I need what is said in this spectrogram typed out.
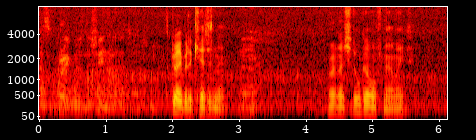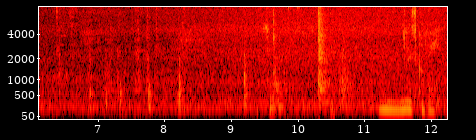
That's a great bit of machinery that. It's a great bit of kit, isn't it? Yeah. Right, that should all go off now, mate. Muscovy.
